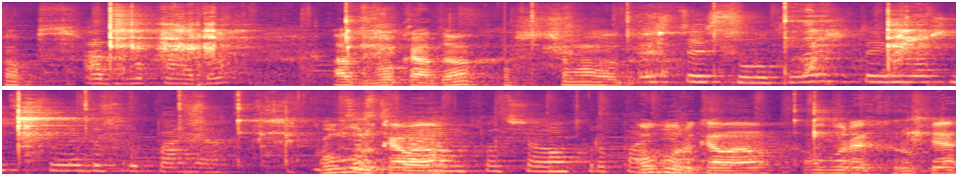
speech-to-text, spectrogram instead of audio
hops, Adwokado. Adwokado. Trzeba od... Wiesz co jest smutne? Że to nie masz nic do chrupania. Ogórka Co z mam. twoją potrzebą chrupania? Ogórka mam, ogórek chrupie.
